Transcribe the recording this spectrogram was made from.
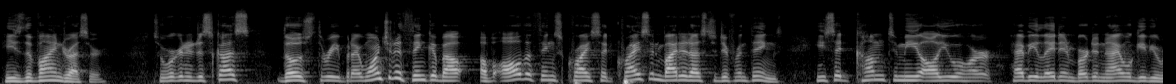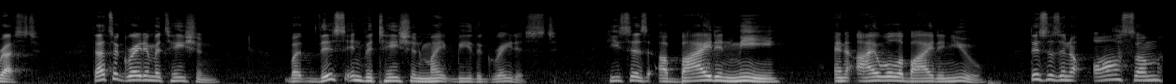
He's the vine dresser. So we're going to discuss those three, but I want you to think about of all the things Christ said, Christ invited us to different things. He said, Come to me, all you who are heavy laden and burdened, and I will give you rest. That's a great invitation. But this invitation might be the greatest. He says, Abide in me, and I will abide in you. This is an awesome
